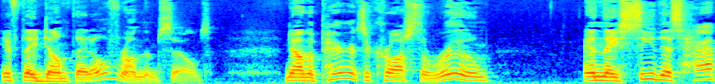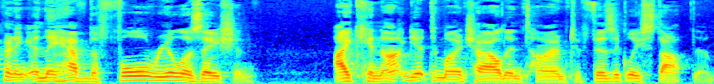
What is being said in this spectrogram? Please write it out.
if they dump that over on themselves. Now, the parents across the room and they see this happening and they have the full realization I cannot get to my child in time to physically stop them.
